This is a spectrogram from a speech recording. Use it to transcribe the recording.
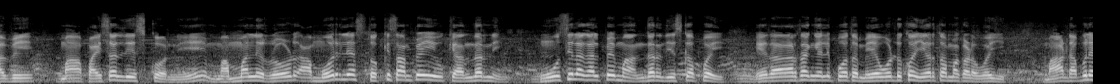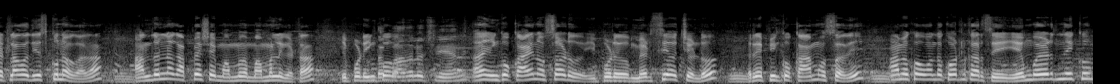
అవి మా పైసలు తీసుకొని మమ్మల్ని రోడ్ ఆ మోరిలేసి తొక్కి చంపేయి ఊకే అందరినీ. మూసిలో కలిపి మా అందరిని తీసుకుపోయి యథార్థంగా వెళ్ళిపోతాం. ఏ ఒడ్డుకో ఏరుతాం అక్కడ పోయి. మా డబ్బులు ఎట్లాగో తీసుకున్నావు కదా అందులో కప్పేసాయి మమ్మల్ని మమ్మల్ని గిట ఇప్పుడు ఇంకో ఇంకొక ఆయన వస్తాడు. ఇప్పుడు మెర్సీ వచ్చిండు. రేపు ఇంకొక ఆమె వస్తుంది. ఆమెకు వంద కోట్లు ఖర్చు ఏం పోయేది నీకు?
